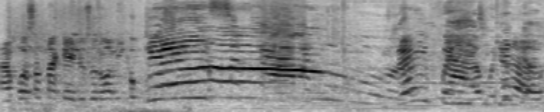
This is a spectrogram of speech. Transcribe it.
Ah, eu posso atacar ele usando uma mica. Que isso? Véi, foi Ah, hit kill.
